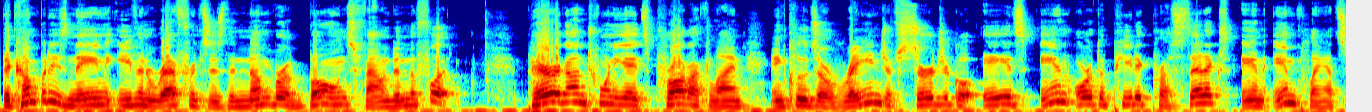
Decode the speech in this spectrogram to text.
The company's name even references the number of bones found in the foot. Paragon 28's product line includes a range of surgical aids and orthopedic prosthetics and implants,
